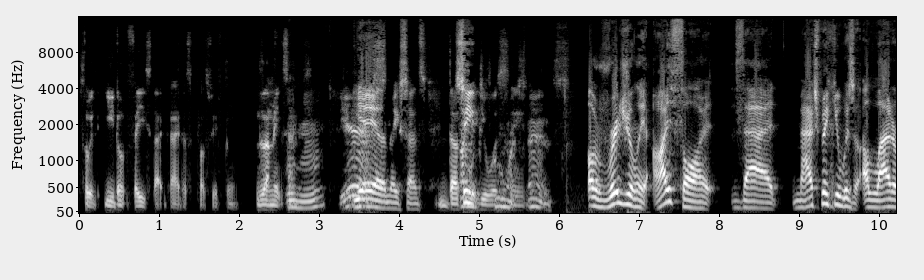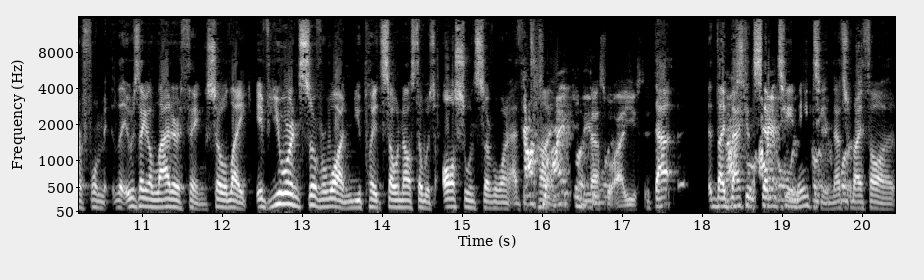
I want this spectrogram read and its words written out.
So you don't face that guy that's plus 15. Does that make sense? Mm-hmm. Yes. Yeah, yeah, that makes sense. That's See- what he was So much saying. sense. Originally, I thought that matchmaking was a ladder form. It was like a ladder thing. So, like, if you were in Silver One, you played someone else that was also in Silver One at the That's what time. I That's what I used to. that, like, That's back in what I 17, always thought 18, it that's what. I thought.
